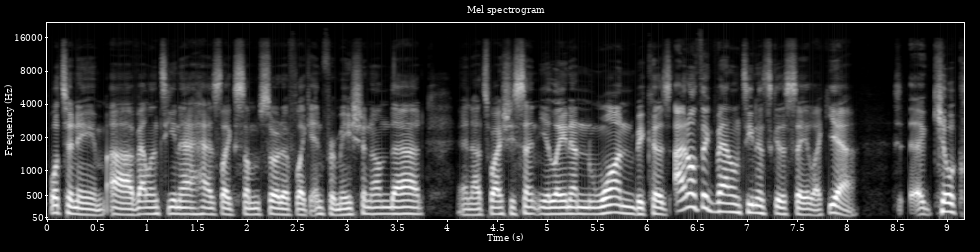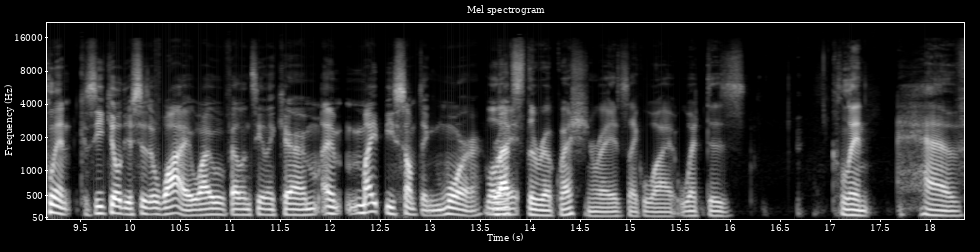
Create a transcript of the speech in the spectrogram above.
what's her name? Uh, Valentina has like some sort of like information on that, and that's why she sent Yelena one because I don't think Valentina's gonna say like, yeah, uh, kill Clint because he killed your sister. Why? Why would Valentina care? It, might be something more. well, right? that's the real question, right? It's like why? What does Clint have?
